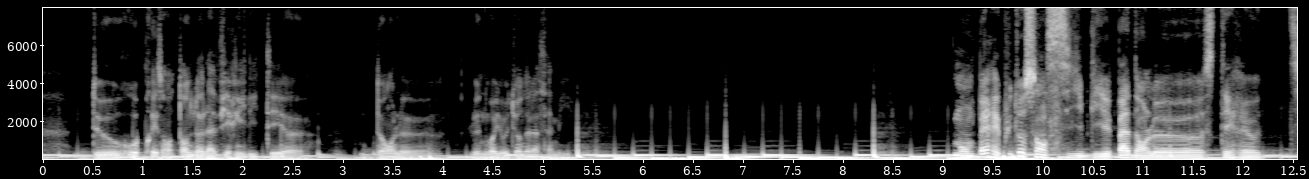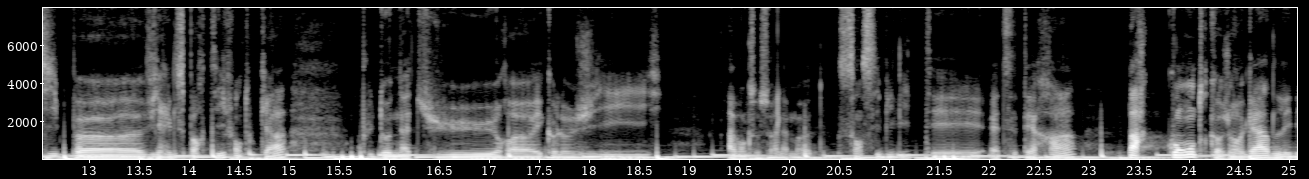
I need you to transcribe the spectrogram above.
de représentant de la virilité euh, dans le, le noyau dur de la famille. Mon père est plutôt sensible, il n'est pas dans le stéréotype euh, viril sportif en tout cas, plutôt nature, euh, écologie, avant que ce soit la mode, sensibilité, etc. Par contre, quand je regarde les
